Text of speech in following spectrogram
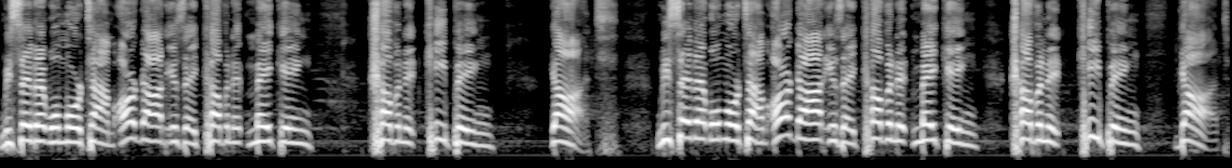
Let me say that one more time. Our God is a covenant making, covenant keeping God. Let me say that one more time. Our God is a covenant making, covenant keeping God.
